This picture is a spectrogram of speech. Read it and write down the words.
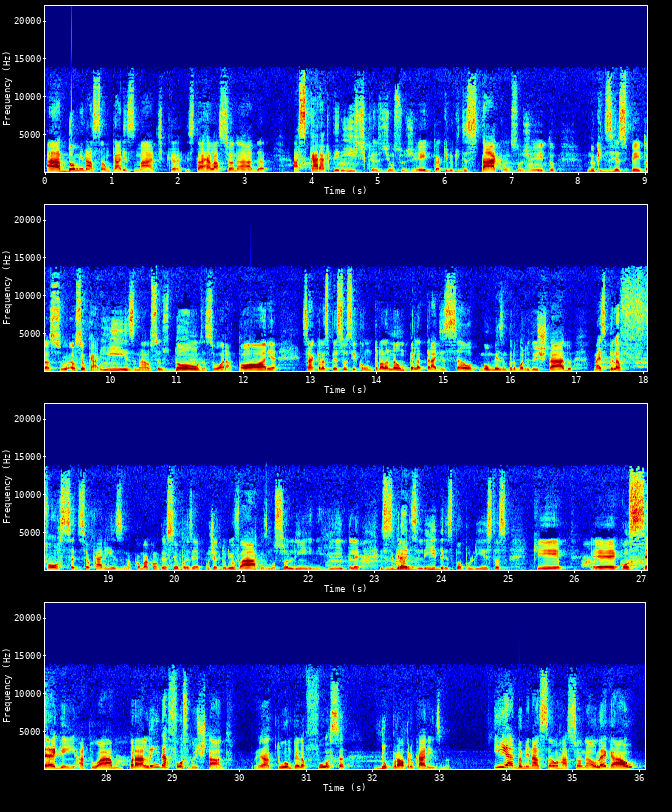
A dominação carismática está relacionada às características de um sujeito, aquilo que destaca um sujeito, no que diz respeito ao seu carisma, aos seus dons, à sua oratória. São aquelas pessoas que controlam não pela tradição ou mesmo pelo poder do Estado, mas pela força de seu carisma, como aconteceu, por exemplo, com Getúlio Vargas, Mussolini, Hitler, esses grandes líderes populistas que é, conseguem atuar para além da força do Estado, né? atuam pela força do próprio carisma. E a dominação racional legal,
